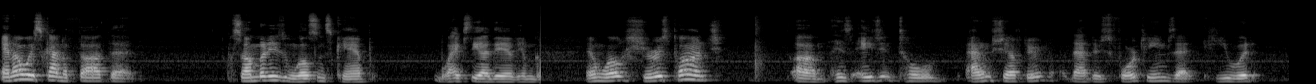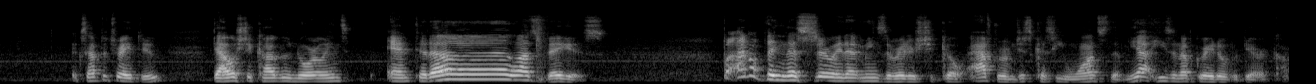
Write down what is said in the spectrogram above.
And I always kind of thought that somebody's in Wilson's camp likes the idea of him going. And well, sure as punch, um, his agent told Adam Schefter that there's four teams that he would accept a trade to Dallas, Chicago, New Orleans, and ta-da, Las Vegas. But I don't think necessarily that means the Raiders should go after him just because he wants them. Yeah, he's an upgrade over Derek Carr.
